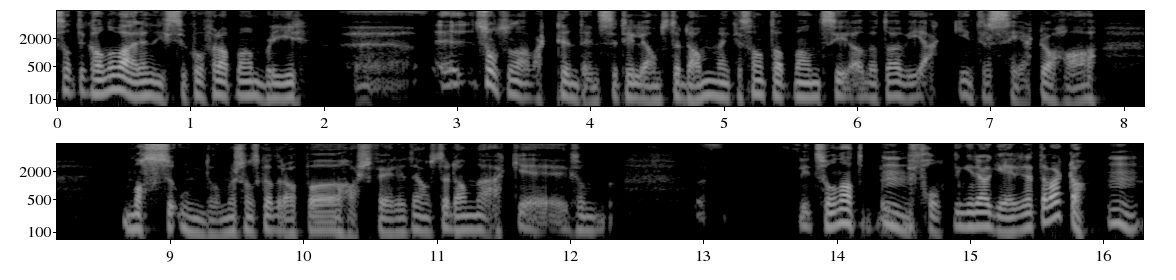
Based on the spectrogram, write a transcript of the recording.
sant, det kan jo være en risiko for at man blir øh, Sånn som det har vært tendenser til i Amsterdam. ikke sant, At man sier at vet du, vi er ikke interessert i å ha masse ungdommer som skal dra på hasjferie til Amsterdam. Det er ikke liksom Litt sånn at Mm. befolkningen reagerer etter hvert, da. Mm.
